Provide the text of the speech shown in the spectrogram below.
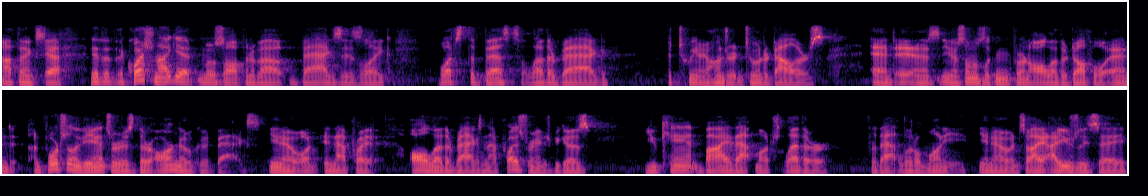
Oh, thanks. Yeah. yeah the, the question I get most often about bags is like, what's the best leather bag between 100 and 200 dollars? And, and you know, someone's looking for an all leather duffel. And unfortunately, the answer is there are no good bags, you know, in that price, all leather bags in that price range because you can't buy that much leather for that little money, you know? And so I, I usually say,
